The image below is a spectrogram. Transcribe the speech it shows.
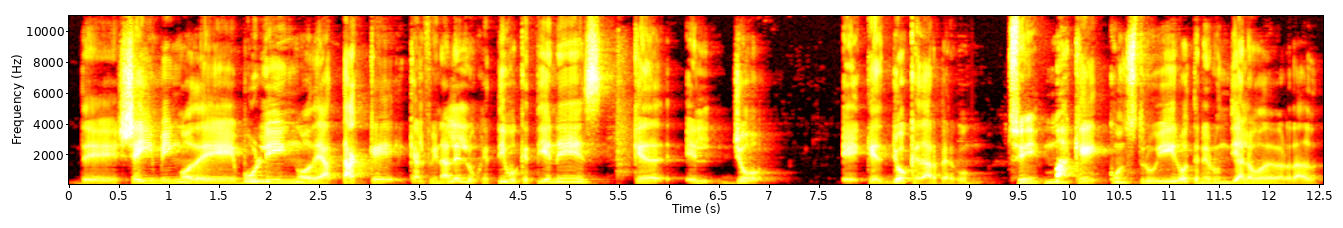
de shaming o de bullying o de ataque, que al final el objetivo que tiene es que el yo, eh, que yo quedar vergón sí. más que construir o tener un diálogo de verdad.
